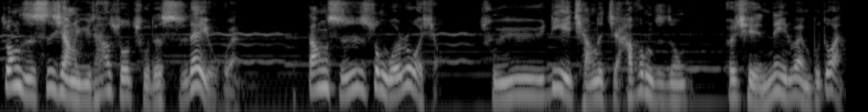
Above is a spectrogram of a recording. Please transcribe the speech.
庄子思想与他所处的时代有关。当时宋国弱小，处于列强的夹缝之中，而且内乱不断。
